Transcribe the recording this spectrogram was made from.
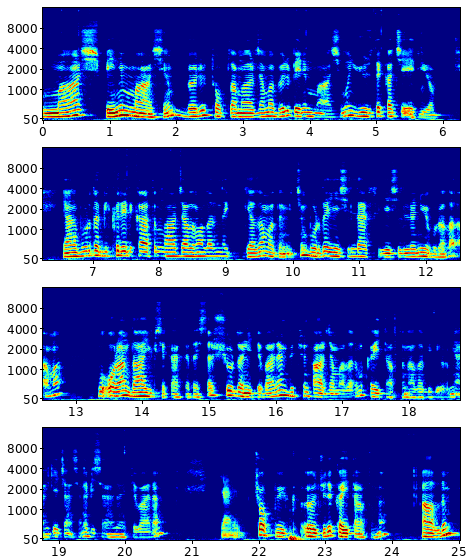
maaş benim maaşım bölü toplam harcama bölü benim maaşımın yüzde kaçı ediyor? Yani burada bir kredi kartımın harcamalarını yazamadığım için burada yeşiller yeşilleniyor buralar ama bu oran daha yüksek arkadaşlar. Şuradan itibaren bütün harcamalarımı kayıt altına alabiliyorum. Yani geçen sene bir seneden itibaren yani çok büyük ölçüde kayıt altına aldım.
